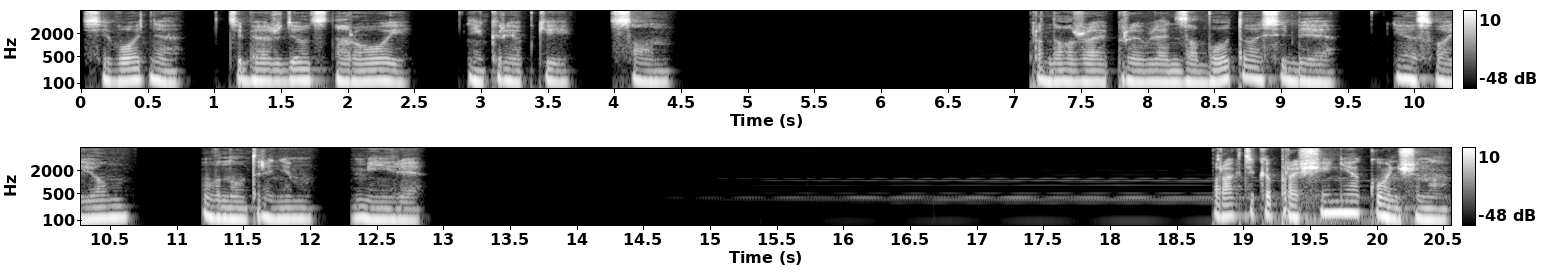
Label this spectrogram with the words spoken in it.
Сегодня тебя ждет здоровый и крепкий сон. Продолжай проявлять заботу о себе и о своем внутреннем мире. Практика прощения окончена.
